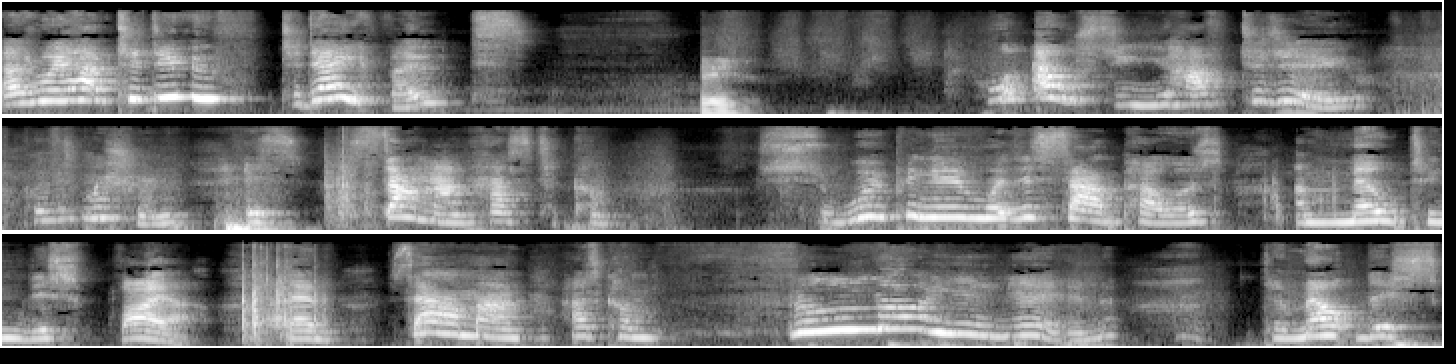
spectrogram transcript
That's what we have to do today, folks. Hey. What else do you have to do for this mission is Sandman has to come swooping in with his sand powers and melting this fire. Then Sandman has come flying in to melt this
